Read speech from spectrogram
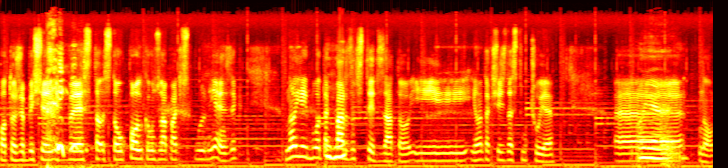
po to, żeby się jakby z, to, z tą Polką złapać wspólny język. No i jej było tak Mhm. bardzo wstyd za to i, i ona tak się źle z tym czuje. Eee, Ojej. no,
